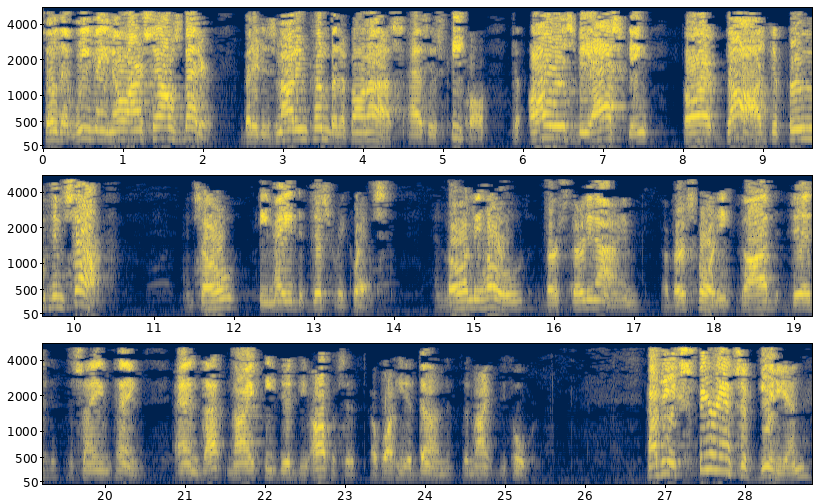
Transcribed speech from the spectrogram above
so that we may know ourselves better but it is not incumbent upon us as His people to always be asking for God to prove Himself. And so He made this request. And lo and behold, verse 39 or verse 40, God did the same thing. And that night He did the opposite of what He had done the night before. Now the experience of Gideon,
